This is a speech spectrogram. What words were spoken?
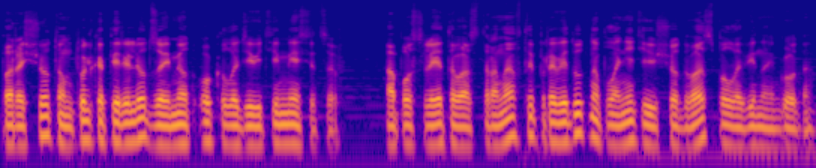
По расчетам, только перелет займет около 9 месяцев – а после этого астронавты проведут на планете еще два с половиной года.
